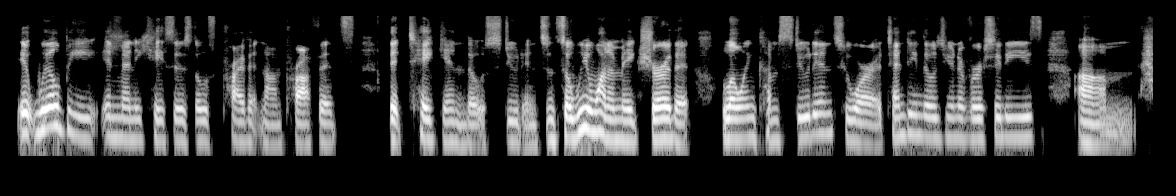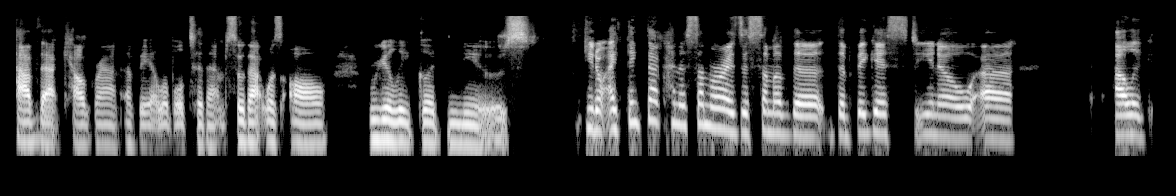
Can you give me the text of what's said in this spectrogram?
it will be in many cases those private nonprofits that take in those students and so we want to make sure that low income students who are attending those universities um, have that cal grant available to them so that was all really good news. You know i think that kind of summarizes some of the the biggest you know uh, alloc-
